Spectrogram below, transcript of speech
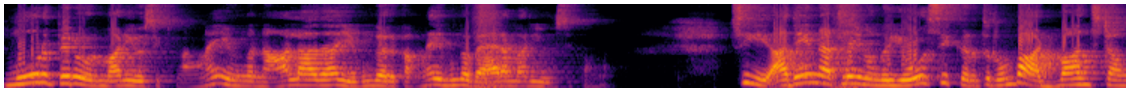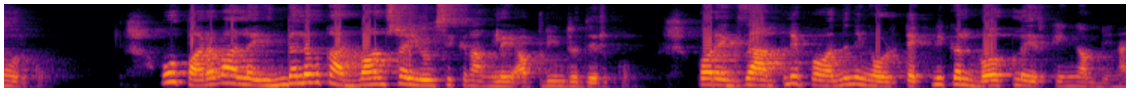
மூணு பேர் ஒரு மாதிரி யோசிக்கிறாங்கன்னா இவங்க நாலாவதா இவங்க இருக்காங்கன்னா இவங்க வேற மாதிரி யோசிப்பாங்க. சி அதே நேரத்தில் இவங்க யோசிக்கிறது ரொம்ப அட்வான்ஸ்டாகவும் இருக்கும். ஓ பரவாயில்ல இந்த அளவுக்கு அட்வான்ஸ்டா யோசிக்கிறாங்களே அப்படின்றது இருக்கும். ஃபார் எக்ஸாம்பிள் இப்போ வந்து நீங்க ஒரு டெக்னிக்கல் ஒர்க்ல இருக்கீங்க அப்படின்னா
